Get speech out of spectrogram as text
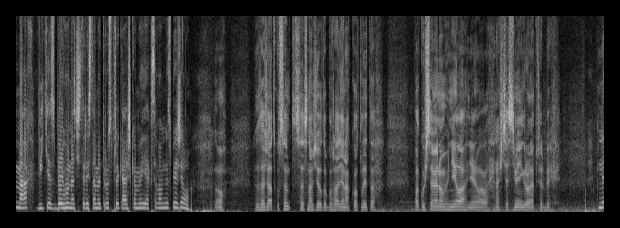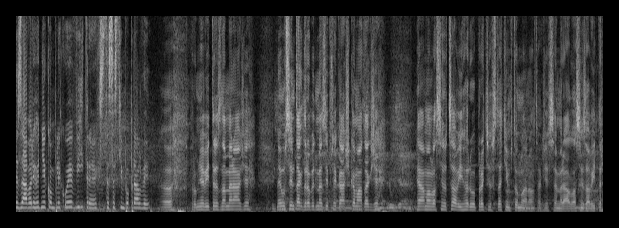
Mach, vítěz běhu na 400 metrů s překážkami, jak se vám dnes běželo? No, na začátku jsem se snažil to pořádně nakotlit a pak už jsem jenom hnil a hnil, ale naštěstí mě nikdo nepředběh. Dnes závody hodně komplikuje vítr, jak jste se s tím popral vy? Eh, Pro mě vítr znamená, že nemusím tak drobit mezi překážkama, takže já mám vlastně docela výhodu oproti ostatním v tomhle, no, takže jsem rád vlastně za vítr.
